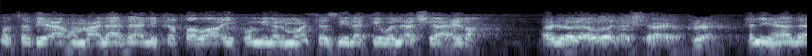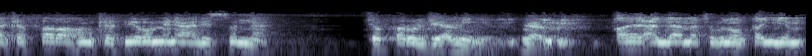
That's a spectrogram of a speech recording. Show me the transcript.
وتبعهم على ذلك طوائف من المعتزلة والأشاعرة. هذا هو الأشاعرة نعم. فلهذا كفرهم كثير من أهل السنة. كفروا الجهمية نعم. قال العلامة ابن القيم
